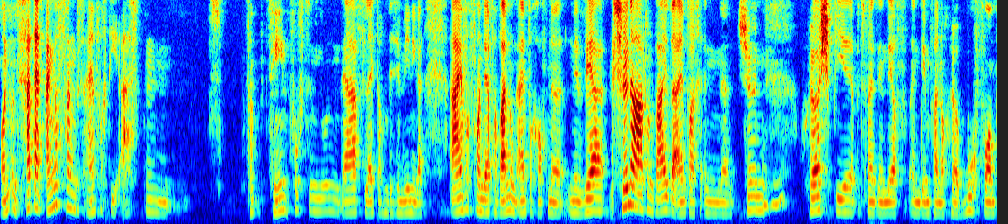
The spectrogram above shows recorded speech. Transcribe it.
Und, und es hat dann angefangen, bis einfach die ersten 10, 15 Minuten, ja, vielleicht auch ein bisschen weniger, einfach von der Verwandlung einfach auf eine, eine sehr schöne Art und Weise einfach in einen schönen mhm. Hörspiel, beziehungsweise in, der, in dem Fall noch Hörbuchform,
